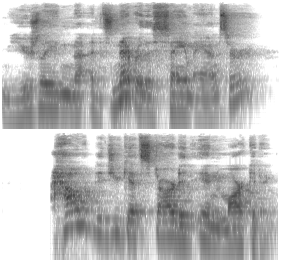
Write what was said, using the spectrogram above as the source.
usually not, it's never the same answer. How did you get started in marketing?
